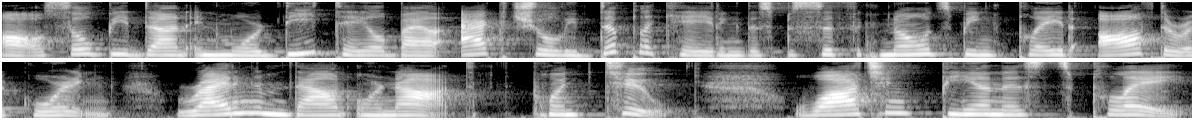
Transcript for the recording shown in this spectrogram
also be done in more detail by actually duplicating the specific notes being played off the recording, writing them down or not. Point two. Watching pianists play,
